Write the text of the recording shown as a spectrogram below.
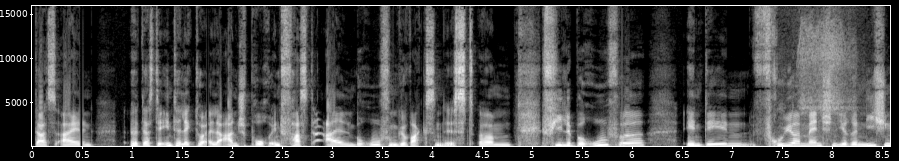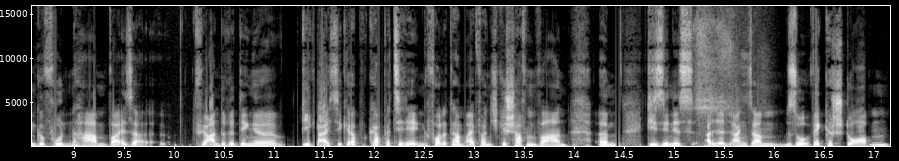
dass ein äh, dass der intellektuelle Anspruch in fast allen Berufen gewachsen ist. Ähm, viele Berufe, in denen früher Menschen ihre Nischen gefunden haben, weil sie für andere Dinge, die geistige Kapazitäten gefordert haben, einfach nicht geschaffen waren, ähm, die sind jetzt alle langsam so weggestorben.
